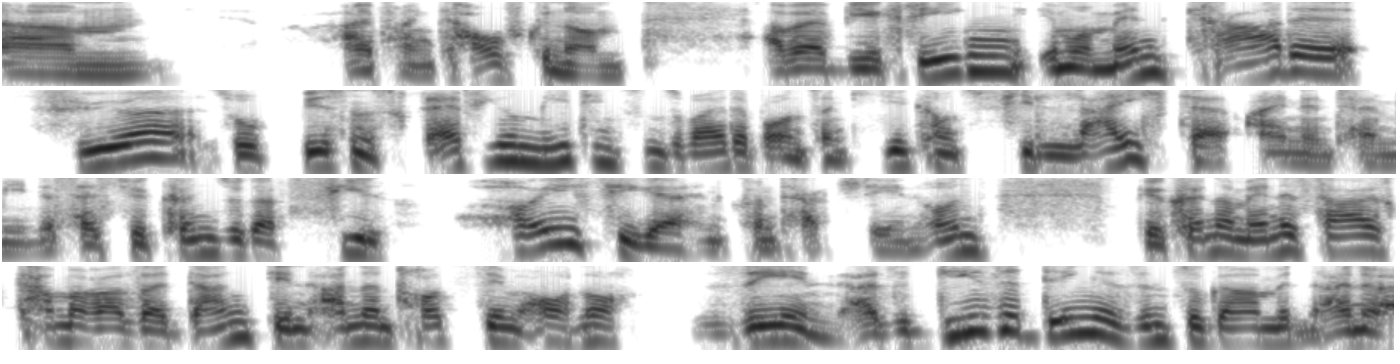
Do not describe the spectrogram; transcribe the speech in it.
ähm, einfach in Kauf genommen. Aber wir kriegen im Moment gerade für so Business Review Meetings und so weiter bei unseren Key Accounts viel leichter einen Termin. Das heißt, wir können sogar viel häufiger in Kontakt stehen und wir können am Ende des Tages, Kamera sei Dank, den anderen trotzdem auch noch sehen. Also diese Dinge sind sogar mit einer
